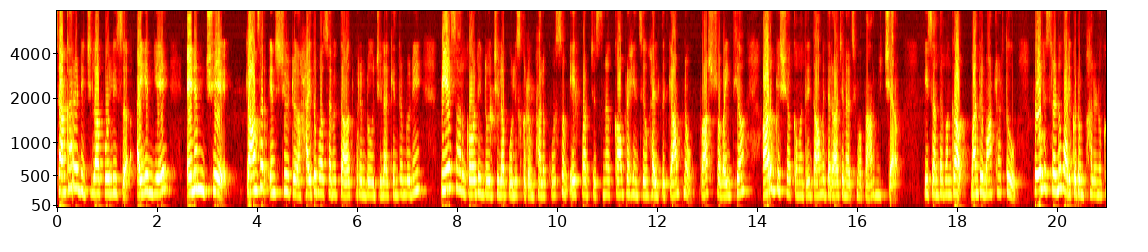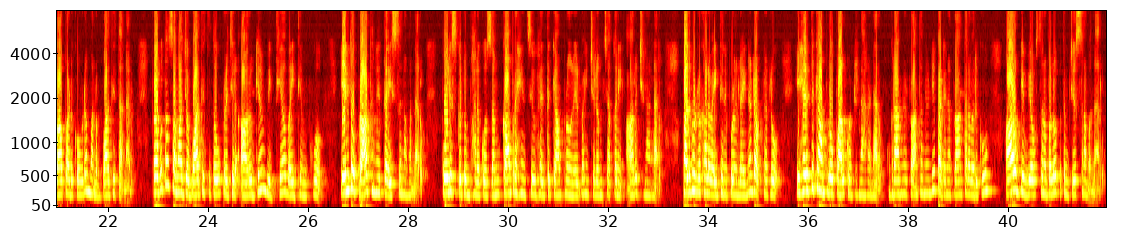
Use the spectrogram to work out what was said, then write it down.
సంగారెడ్డి జిల్లా police IMA NMJ cancer institute Hyderabad సంయుక్త ఆధ్వర్యంలో జిల్లా కేంద్రంలోని పిఎస్ఆర్ గార్డెన్లో జిల్లా పోలీస్ కుటుంబాల కోసం ఏర్పాటు చేసిన కాంప్రహెన్సివ్ హెల్త్ క్యాంప్ను రాష్ట్ర వైద్య ఆరోగ్య శాఖ మంత్రి దామోదర్ రాజనరసింహ ప్రారంభించారు. ఈ సందర్భంగా మంత్రి మాట్లాడుతూ పోలీసులను వారి కుటుంబాలను కాపాడుకోవడం మన బాధ్యత అన్నారు. ప్రభుత్వం సమాజ బాధ్యతతో ప్రజల ఆరోగ్యం విద్య వైద్యంకు ఎంతో ప్రాధాన్యత ఇస్తున్నామన్నారు. పోలీస్ కుటుంబాల కోసం కాంప్రహెన్సివ్ హెల్త్ క్యాంప్ను నిర్వహించడం చక్కని ఆలోచన అన్నారు. పదమూడు రకాల వైద్య నిపుణులైన డాక్టర్లు ఈ హెల్త్ క్యాంప్లో పాల్గొంటున్నారన్నారు. గ్రామీణ ప్రాంతం నుండి పట్టణ ప్రాంతాల వరకు ఆరోగ్య వ్యవస్థను బలోపేతం చేస్తున్నామన్నారు.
